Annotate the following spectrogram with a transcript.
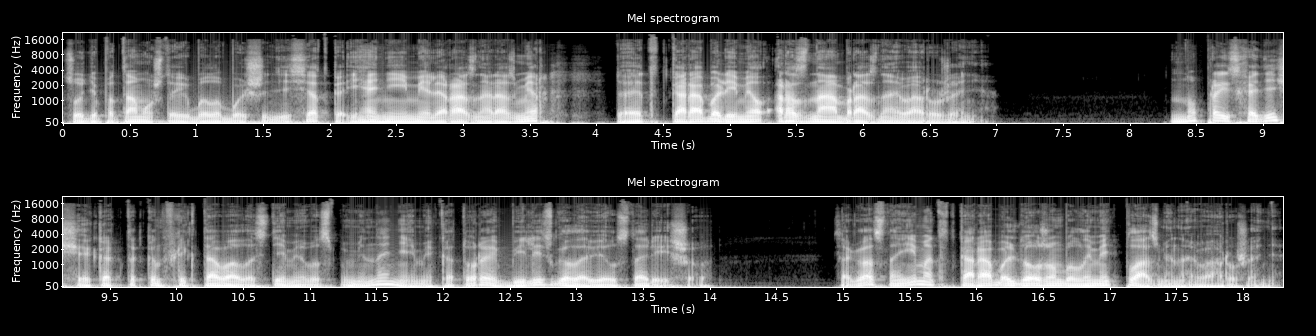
Судя по тому, что их было больше десятка, и они имели разный размер, то этот корабль имел разнообразное вооружение. Но происходящее как-то конфликтовало с теми воспоминаниями, которые бились в голове у старейшего. Согласно им, этот корабль должен был иметь плазменное вооружение.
